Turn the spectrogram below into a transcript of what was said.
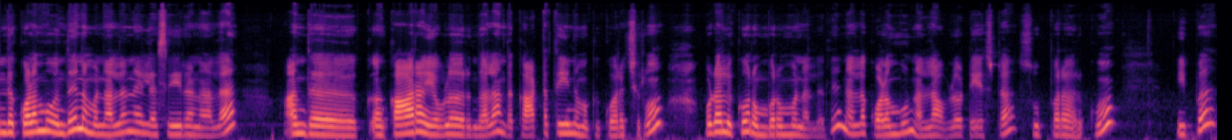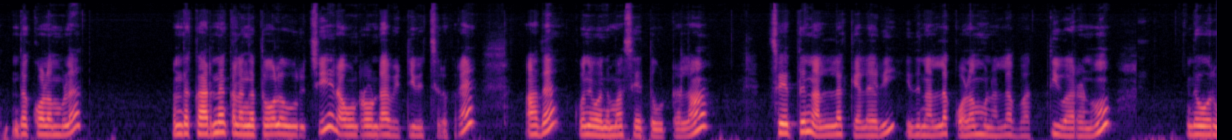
இந்த குழம்பு வந்து நம்ம நல்லெண்ணெயில் செய்கிறனால அந்த காரம் எவ்வளோ இருந்தாலும் அந்த காட்டத்தையும் நமக்கு குறைச்சிரும். உடலுக்கும் ரொம்ப ரொம்ப நல்லது. நல்லா குழம்பும் நல்லா அவ்வளோ டேஸ்ட்டாக சூப்பராக இருக்கும். இப்போ இந்த குழம்புல அந்த கருணக்கிழங்க தோலை உரித்து ரவுண்ட் ரவுண்டாக வெட்டி வச்சுருக்கிறேன். அதை கொஞ்சம் கொஞ்சமாக சேர்த்து விட்டுறலாம் சேர்த்து நல்லா கிளறி இது நல்லா குழம்பு நல்லா வத்தி வரணும். இந்த ஒரு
